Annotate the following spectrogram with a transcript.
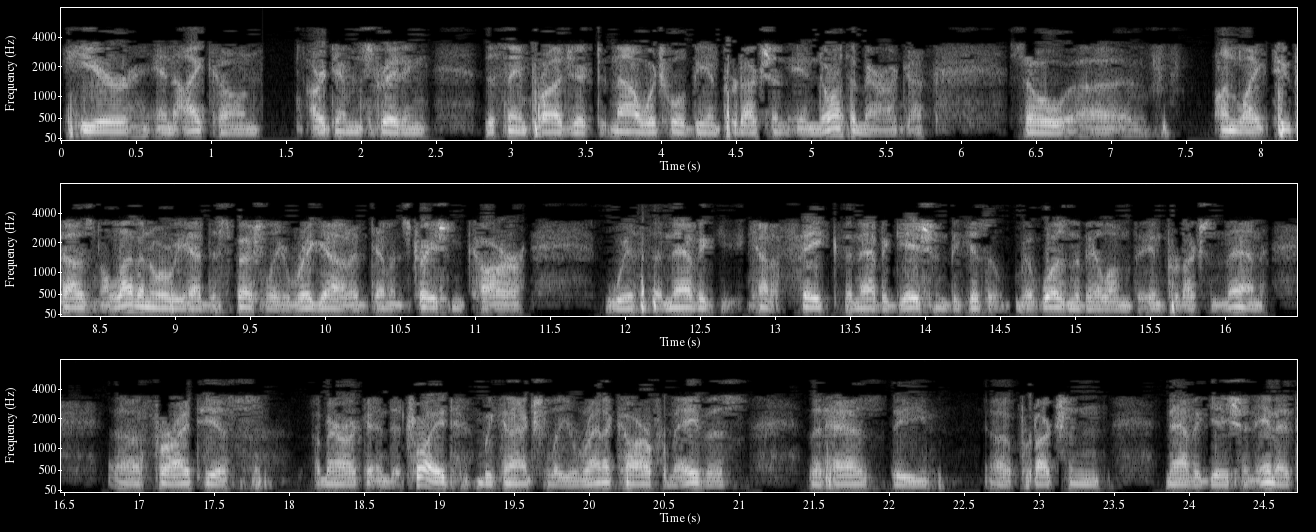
HERE, and iCone are demonstrating the same project now, which will be in production in North America. So, uh, unlike 2011 where we had to specially rig out a demonstration car with the navig- kind of fake the navigation because it, it wasn't available in production then, uh, for ITS America in Detroit, we can actually rent a car from Avis that has the uh, production navigation in it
